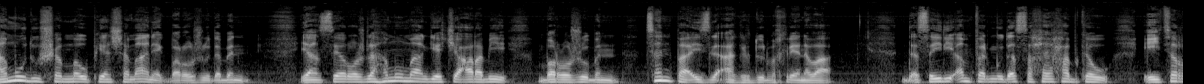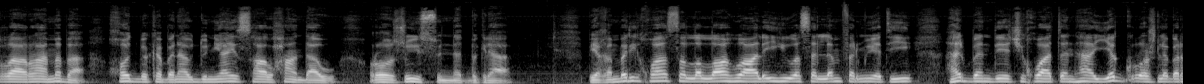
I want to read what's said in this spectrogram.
هەموو دووشەممە و پێنجشەمانێک بەڕۆژو دەبن یان سێ ڕۆژ لە هەموو مانگێکی عەڕەبی بەڕۆژو بن چەند پایز لە ئاگر دوور بخرێنەوە دە سەیری ئەم فەرموودە سەحیحە بکە و ئیتر ڕاڕا مەبە خۆت بکە بەناو دنیای ساڵحاندا و ڕۆژووی سوننەت بگرە. پێغەمبەری خوا صلی اللە علیه وسلم فەرموویەتی هەر بەندەیەکی خوا تەنها یەک ڕۆژ لەبەر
